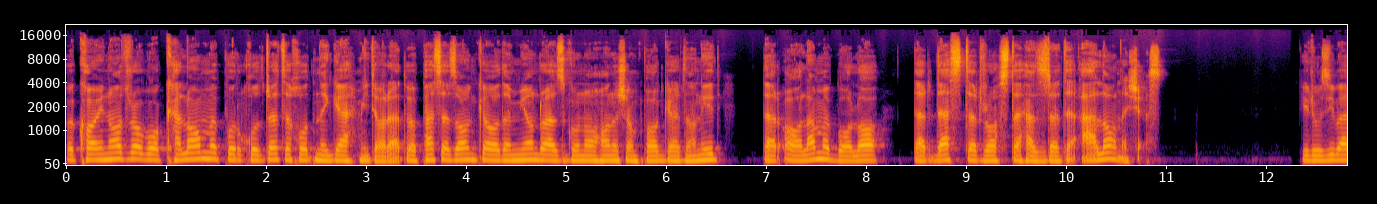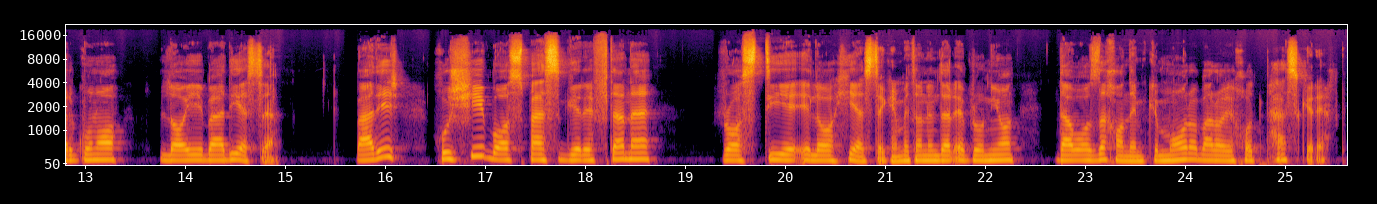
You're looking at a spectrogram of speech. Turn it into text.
و کائنات را با کلام پرقدرت خود نگه می دارد و پس از آن که آدمیان را از گناهانشان پاک گردانید در عالم بالا در دست راست حضرت اعلی نشست. پیروزی بر گناه لایه بعدی است. بعدیش خوشی بازپس گرفتن راستی الهی است که می‌تونیم در ابرونیان دوازده خواندیم که ما را برای خود پس گرفت.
